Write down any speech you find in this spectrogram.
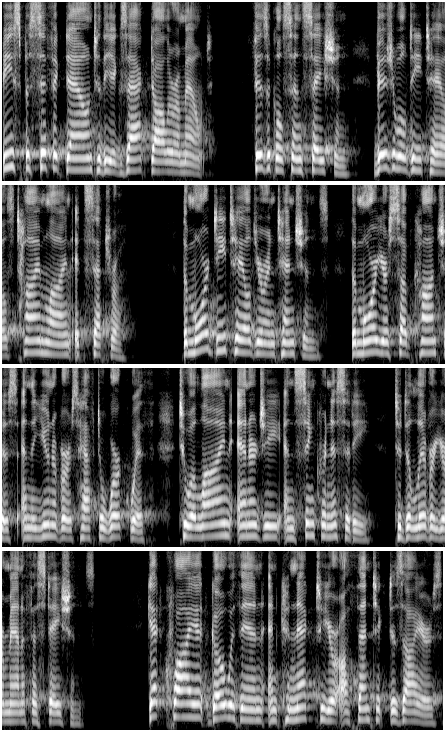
Be specific down to the exact dollar amount, physical sensation, visual details, timeline, etc. The more detailed your intentions, the more your subconscious and the universe have to work with to align energy and synchronicity to deliver your manifestations. Get quiet, go within, and connect to your authentic desires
